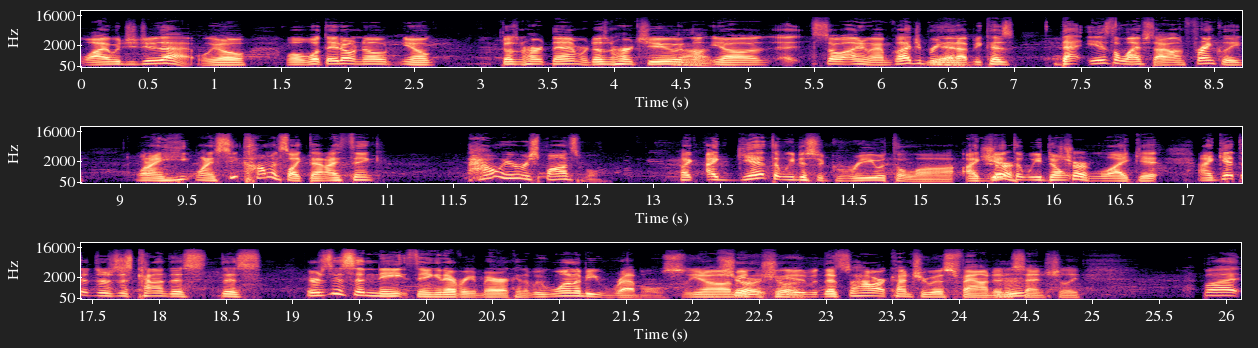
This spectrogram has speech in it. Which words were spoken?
why would you do that? Well, you know, well, what they don't know, you know, doesn't hurt them or doesn't hurt you, and No. you know. So anyway, I'm glad you bring that up because that is the lifestyle. And frankly, when I he- when I see comments like that, I think, how irresponsible. Like I get that we disagree with the law. I Sure, get that we don't sure. like it. I get that there's this kind of this this there's this innate thing in every American that we want to be rebels. You know, I Sure, mean, sure. it- that's how our country was founded, mm-hmm. essentially. But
